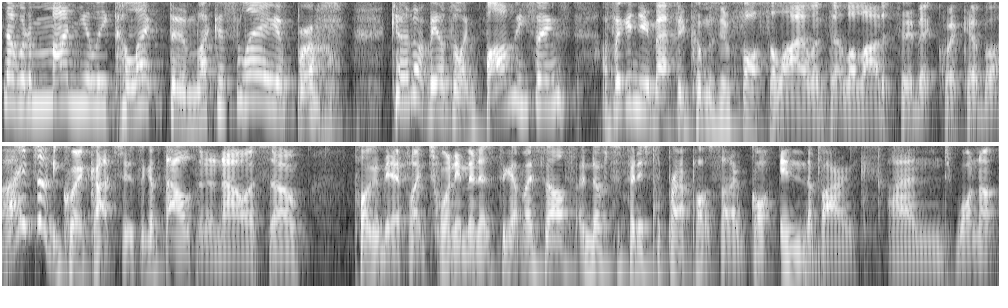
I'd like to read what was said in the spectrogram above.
Now I'm gonna manually collect them like a slave, bro. Can I not be able to like farm these things? I think a new method comes in Fossil Island that'll allow us to be a bit quicker, but it's only quick actually. It's like a thousand an hour, so Probably gonna be here for like 20 minutes to get myself enough to finish the prep pots that I've got in the bank and whatnot.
